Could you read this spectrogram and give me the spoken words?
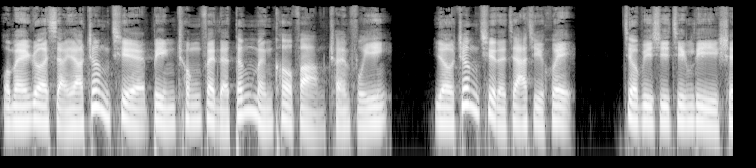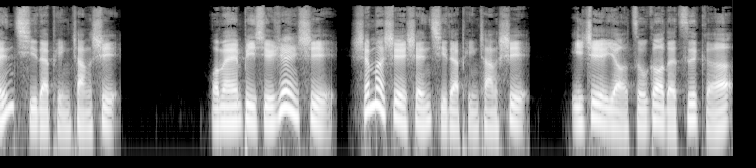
我们若想要正确并充分的登门叩访传福音，有正确的家聚会，就必须经历神奇的平常事。我们必须认识什么是神奇的平常事，以致有足够的资格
